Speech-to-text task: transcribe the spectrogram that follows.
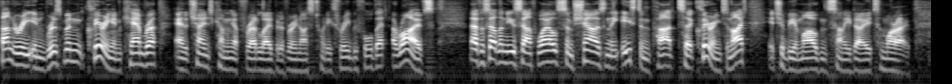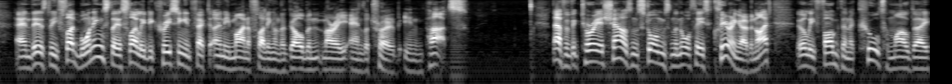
thundery in Brisbane, clearing in Canberra, and a change coming up for Adelaide, but a very nice 23 before that arrives. Now for southern New South Wales, some showers in the eastern part, uh, clearing tonight. It should be a mild and sunny day tomorrow. And there's the flood warnings. They're slowly decreasing. In fact, only minor flooding on the Goulburn, Murray and Latrobe in parts. Now for Victoria, showers and storms in the northeast clearing overnight. Early fog, then a cool to mild day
